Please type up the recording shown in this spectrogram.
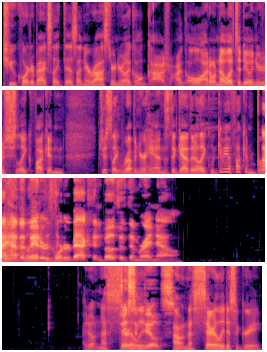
two quarterbacks like this on your roster and you're like oh gosh I, oh I don't know what to do and you're just like fucking just like rubbing your hands together like well, give me a fucking break. I have a like, better quarterback a... than both of them right now I don't necessarily Justin Fields I don't necessarily disagree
